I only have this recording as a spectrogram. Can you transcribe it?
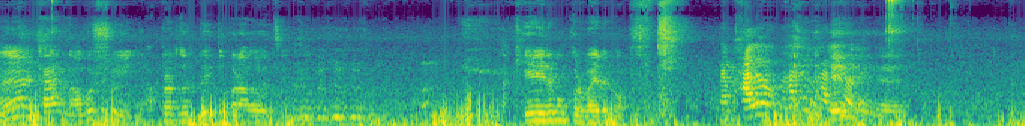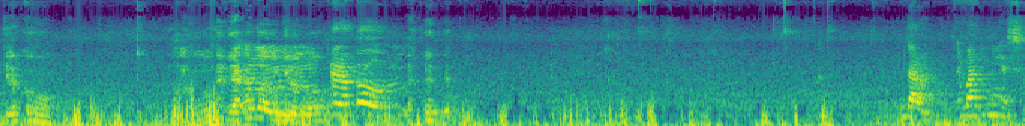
হ্যাঁ খান অবশ্যই। আপনার জন্যই তো করা হয়েছে। খেয়ে এরকম করবা এরকম। না ভালো ভালো ভালোই হবে। কীরকম? দেখা যাবে কীরকম? এরকম দাঁড়ান বাটি নিয়ে আসি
